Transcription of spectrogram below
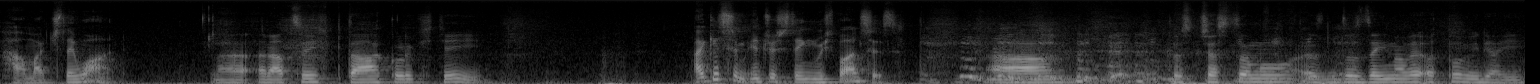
how much they want. Rád se jich ptá, kolik chtějí. I get some interesting responses. A dost často mu eh, dost zajímavě odpovídají.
